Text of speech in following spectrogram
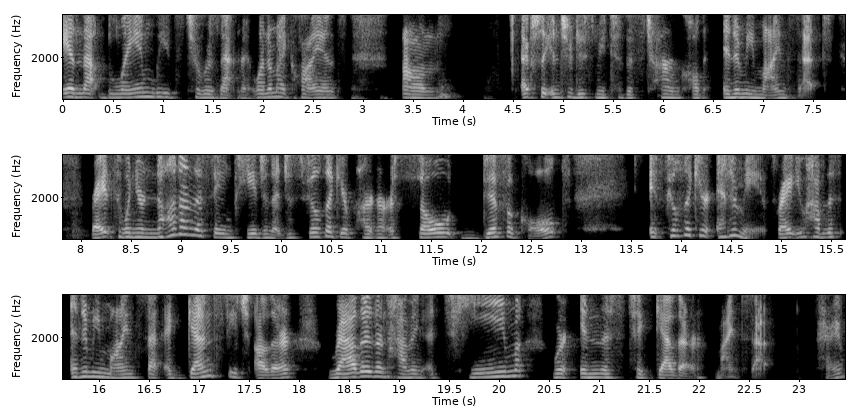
and that blame leads to resentment. One of my clients um, actually introduced me to this term called enemy mindset, right? So when you're not on the same page and it just feels like your partner is so difficult, it feels like you're enemies, right? You have this enemy mindset against each other rather than having a team, we're in this together mindset. Okay.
